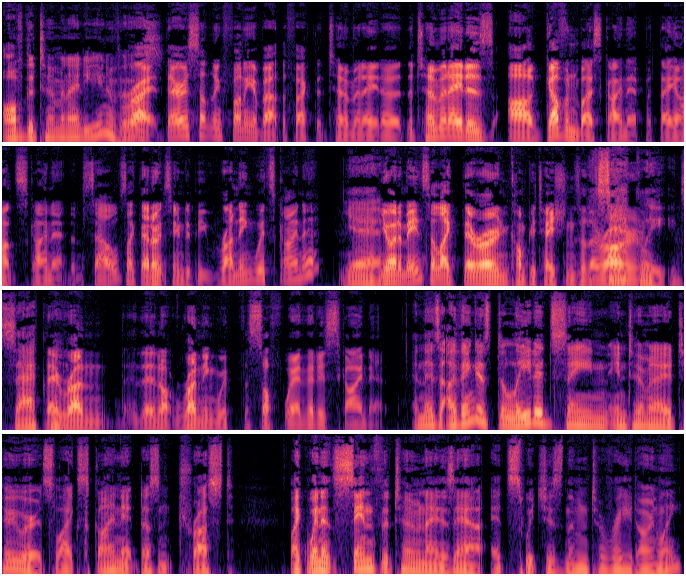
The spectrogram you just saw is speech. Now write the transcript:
of the Terminator universe. Right. There is something funny about the fact that Terminator, the Terminators are governed by Skynet, but they aren't Skynet themselves. Like they don't seem to be running with Skynet. Yeah. You know what I mean? So like their own computations are their own. exactly. Exactly. They run. They're not running with the software that is Skynet. And there's, I think, it's deleted scene in Terminator 2 where it's like Skynet doesn't trust, like when it sends the Terminators out, it switches them to read only.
